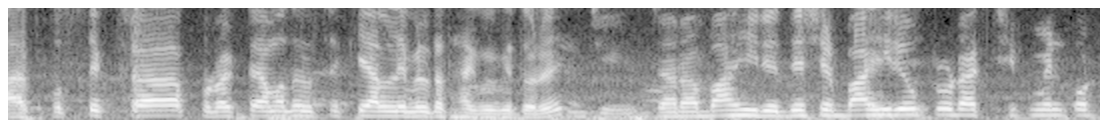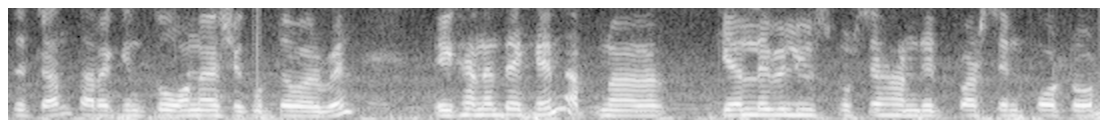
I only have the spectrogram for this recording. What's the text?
আর প্রত্যেকটা প্রোডাক্টে আমাদের হচ্ছে কেয়ার লেভেলটা থাকবে ভিতরে। জি যারা বাহিরে দেশের বাহিরেও প্রোডাক্ট শিপমেন্ট করতে চান তারা কিন্তু অনায়াসে করতে পারবেন। এখানে দেখেন আপনার কেয়ার লেভেল ইউজ করছে হান্ড্রেড পার্সেন্ট কটন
